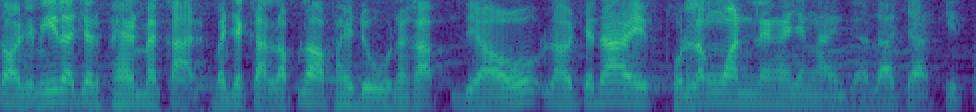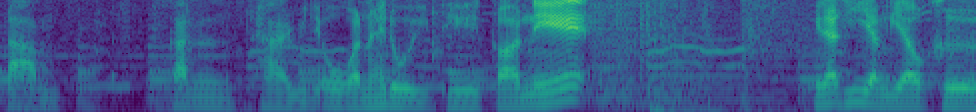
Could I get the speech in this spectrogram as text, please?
ต่อจากนี้เราจะแพนบรรยากาศบรรยากาศรอบๆให้ดูนะครับ เดี๋ยวเราจะได้ผลรางวัลยังไงยังไง เดี๋ยวเราจะติดตาม กันถ่ายวิดีโอกันให้ดูอีกที ตอนนี้ มีหน้าที่อย่างเดียวคือ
